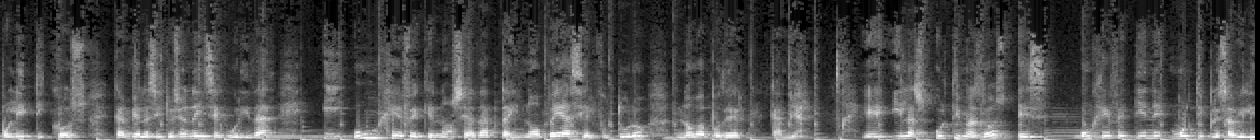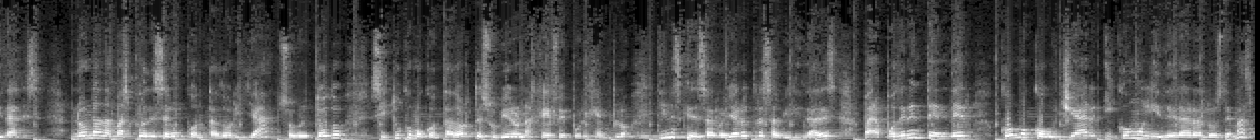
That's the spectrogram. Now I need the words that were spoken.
políticos, cambia la situación de inseguridad y un jefe que no se adapta y no ve hacia el futuro no va a poder cambiar. y las últimas dos es un jefe tiene múltiples habilidades. No nada más puede ser un contador y ya. Sobre todo si tú como contador te subieron a jefe, por ejemplo, tienes que desarrollar otras habilidades para poder entender cómo coachear y cómo liderar a los demás.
